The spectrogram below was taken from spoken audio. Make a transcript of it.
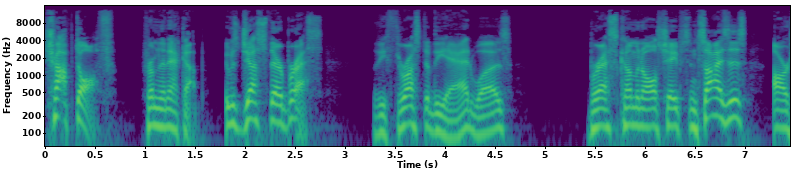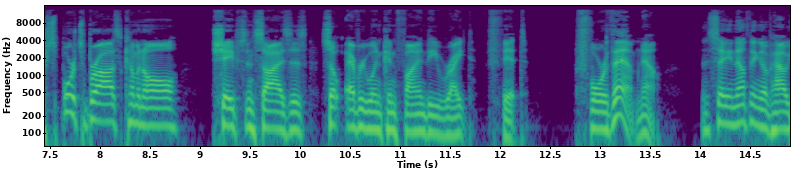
chopped off from the neck up, it was just their breasts. The thrust of the ad was breasts come in all shapes and sizes, our sports bras come in all shapes and sizes, so everyone can find the right fit for them. Now, and say nothing of how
